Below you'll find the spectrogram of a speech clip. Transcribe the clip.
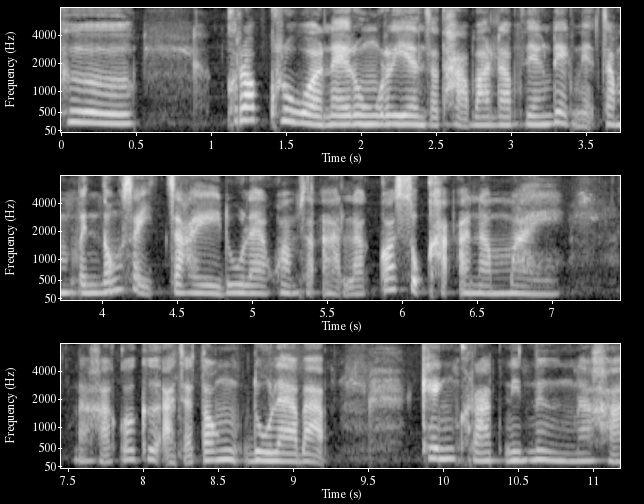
คือครอบครัวในโรงเรียนสถาบันรับเลี้ยงเด็กเนี่ยจำเป็นต้องใส่ใจดูแลความสะอาดแล้วก็สุขอนามัย นะคะ ก็คืออาจจะต้องดูแลแบบเคร่งครัดนิดนึงนะคะ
